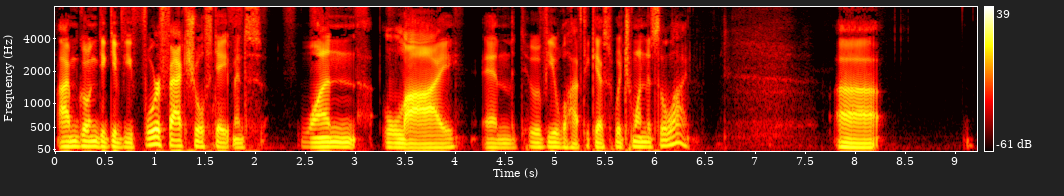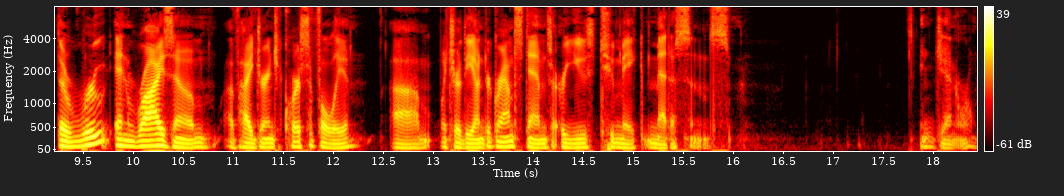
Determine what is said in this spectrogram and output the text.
I'm going to give you four factual statements, one lie, and the two of you will have to guess which one is the lie. Uh, the root and rhizome of hydrangea quercifolia, um, which are the underground stems, are used to make medicines. In general,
